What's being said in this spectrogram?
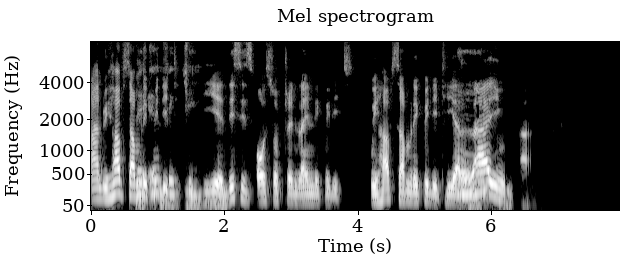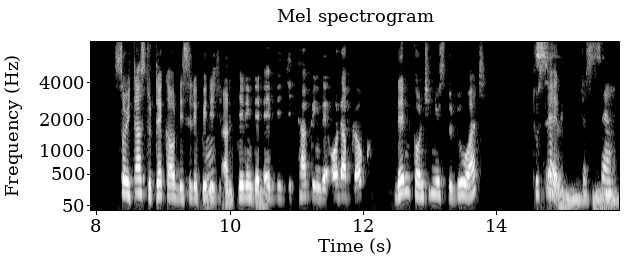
And we have some The liquidity. FVG. Yeah, this is also trend line liquidity. We have some liquidity here Mhm. lying. So it has to take out this liquidity and filling the FVG, tapping the order block, then continues to do what? To sell. To sell.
